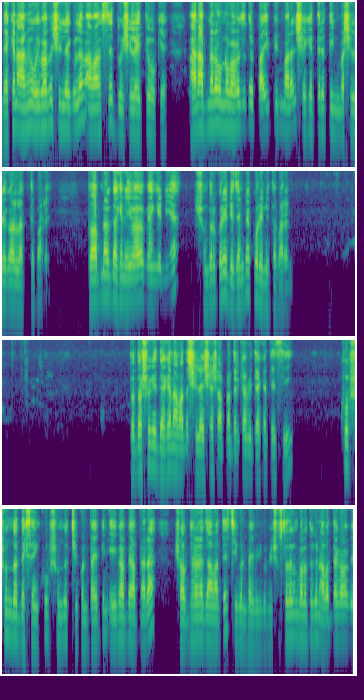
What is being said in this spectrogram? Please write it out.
দেখেন আমি ওইভাবে সেলাই করলাম, আমার হচ্ছে দুই সেলাইতে ওকে আর আপনারা অন্যভাবে যদি পাইপিং মারেন, সেক্ষেত্রে তিনবার সেলাই করা লাগতে পারে। তো আপনারা দেখেন, এইভাবে ভেঙে নিয়ে সুন্দর করে ডিজাইনটা করে নিতে পারেন। তো দর্শক দেখেন আমাদের সেলাই শেষ আপনাদেরকে আমি দেখাতেছি। খুব সুন্দর দেখছেন, খুব সুন্দর চিকন পাইপিং। এইভাবে আপনারা সব ধরনের জামাতে চিকন পাইপিং করবেন। সুস্থ থাকুন, ভালো থাকুন, আবার দেখা হবে।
